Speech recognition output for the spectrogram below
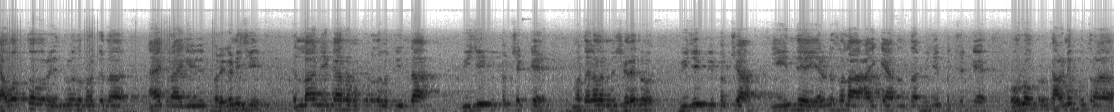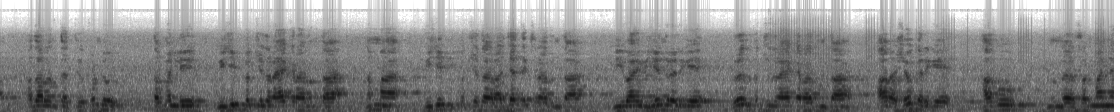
ಯಾವತ್ತೂ ಅವರು ಹಿಂದುಳಿದ ವರ್ಗದ ನಾಯಕರಾಗಿ ಪರಿಗಣಿಸಿ ಎಲ್ಲ ನೇಕಾರರ ಒಕ್ಕೂಟದ ವತಿಯಿಂದ ಬಿ ಜೆ ಪಿ ಪಕ್ಷಕ್ಕೆ ಮತಗಳನ್ನು ಸೆಳೆದು ಬಿ ಜೆ ಪಿ ಪಕ್ಷ ಈ ಹಿಂದೆ ಎರಡು ಸಲ ಆಯ್ಕೆಯಾದಂಥ ಬಿ ಜೆ ಪಿ ಪಕ್ಷಕ್ಕೆ ಅವರೊಬ್ಬರು ಕಾರಣೀಭೂತರ ಅದಾರಂತ ತಿಳ್ಕೊಂಡು ತಮ್ಮಲ್ಲಿ ಬಿ ಜೆ ಪಿ ಪಕ್ಷದ ನಾಯಕರಾದಂಥ ನಮ್ಮ ಬಿ ಜೆ ಪಿ ಪಕ್ಷದ ರಾಜ್ಯಾಧ್ಯಕ್ಷರಾದಂಥ ವಿ ವೈ ವಿಜೇಂದ್ರರಿಗೆ ವಿರೋಧ ಪಕ್ಷದ ನಾಯಕರಾದಂಥ ಆರ್ ಅಶೋಕರಿಗೆ ಹಾಗೂ ಸನ್ಮಾನ್ಯ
